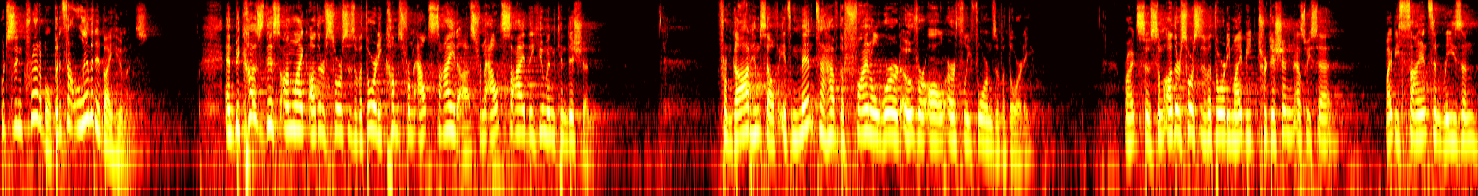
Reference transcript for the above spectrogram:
which is incredible, but it's not limited by humans. And because this, unlike other sources of authority, comes from outside us, from outside the human condition, from God Himself, it's meant to have the final word over all earthly forms of authority. Right? So, some other sources of authority might be tradition, as we said, might be science and reason,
